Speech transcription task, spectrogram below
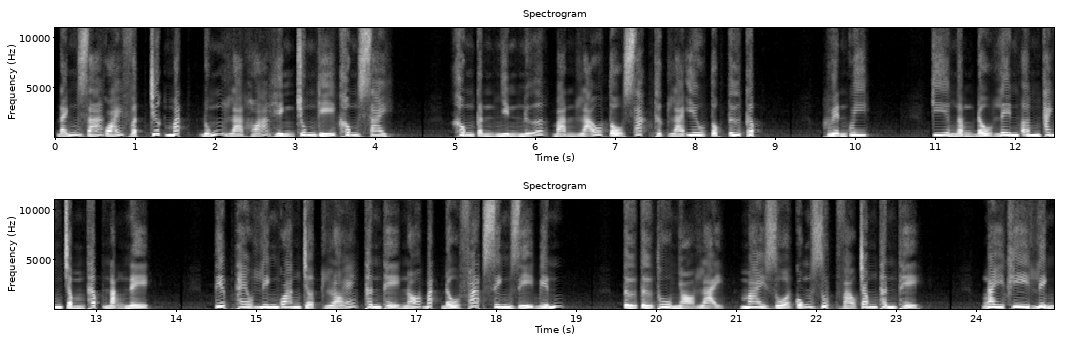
Đánh giá quái vật trước mắt, đúng là hóa hình trung kỳ không sai. Không cần nhìn nữa, bản lão tổ xác thực là yêu tộc tứ cấp. Huyền quy. Kia ngẩng đầu lên âm thanh trầm thấp nặng nề. Tiếp theo linh quang chợt lóe, thân thể nó bắt đầu phát sinh dị biến. Từ từ thu nhỏ lại, mai rùa cũng rút vào trong thân thể. Ngay khi linh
